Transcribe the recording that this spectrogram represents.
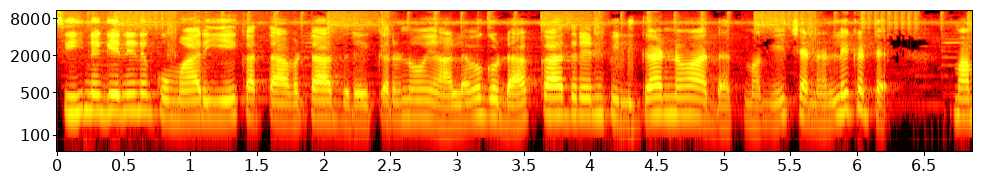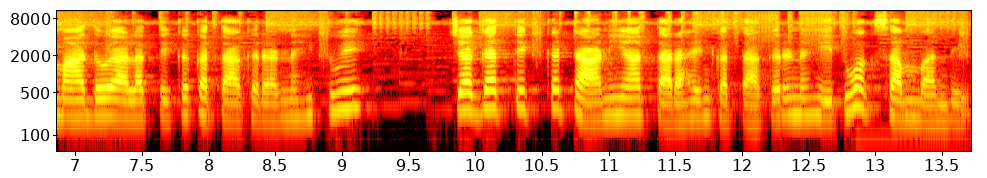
සිහිනගෙනෙන කුමාරියේ කතාවට ආදරය කරන ඔයාලව ගොඩාක් ආදරෙන් පිළිගන්නවා අදත් මගේ channel එකට. මම අද ඔයාලත් එක්ක කතා කරන්න හිතුවේ ජගත් එක්ක ටානියා තරහෙන් කතා කරන හේතුවක් සම්බන්ධයෙන්.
